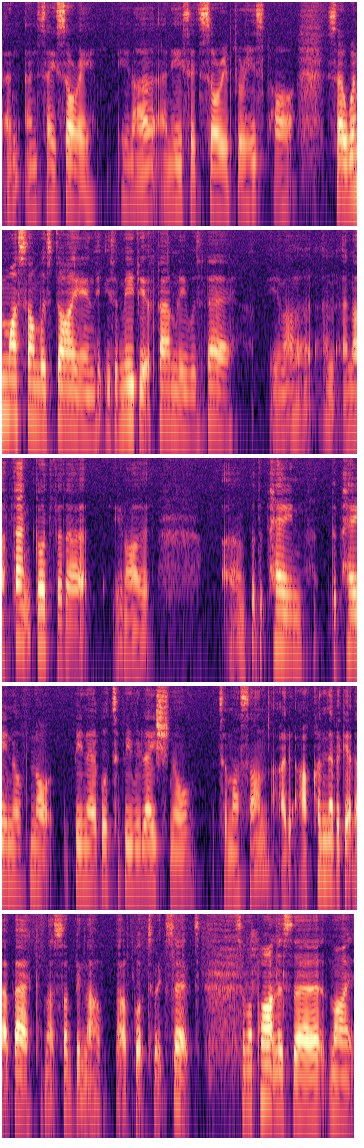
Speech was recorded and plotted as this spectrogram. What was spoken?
and, and say sorry, you know, and he said sorry for his part. So when my son was dying, his immediate family was there, you know, and, and I thank God for that, you know. Um, but the pain, the pain of not being able to be relational to my son, I, I can never get that back, and that's something that I've, that I've got to accept. So my partner's there, my,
